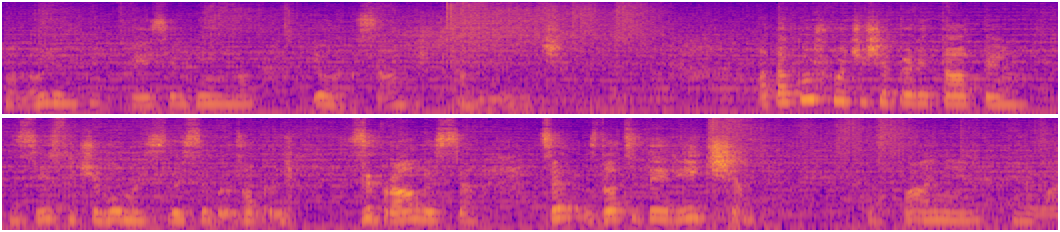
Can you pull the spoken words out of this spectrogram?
Манулінко, Таїсія Євгенівна і Олександр Андрійович. А також хочу ще привітати, звісно, чого ми зібралися. Це з 20-річчям компанії New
